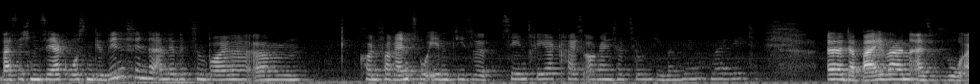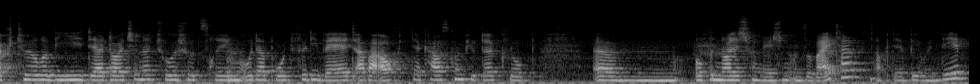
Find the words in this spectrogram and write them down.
was ich einen sehr großen Gewinn finde an der Bits und Bäume ähm, Konferenz, wo eben diese zehn Trägerkreisorganisationen, die man hier nochmal sieht, äh, dabei waren, also so Akteure wie der Deutsche Naturschutzring oder Boot für die Welt, aber auch der Chaos Computer Club, ähm, Open Knowledge Foundation und so weiter, auch der BUND.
